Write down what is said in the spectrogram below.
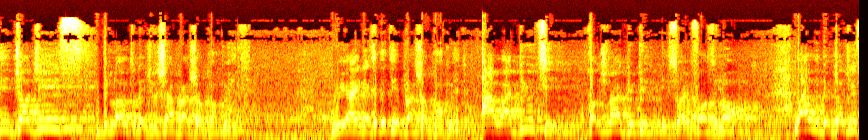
The judges belong to the judicial branch of government. We are in the executive branch of government. Our duty, constitutional duty, is to enforce the law. Why would the judges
